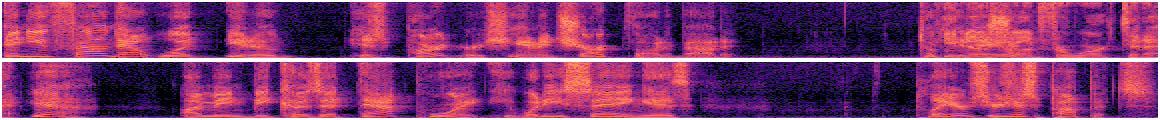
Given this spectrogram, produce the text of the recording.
And you found out what, you know, his partner, Shannon Sharpe, thought about it. Took you know, showed off. for work today. Yeah. I mean, because at that point, he, what he's saying is players are just puppets.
